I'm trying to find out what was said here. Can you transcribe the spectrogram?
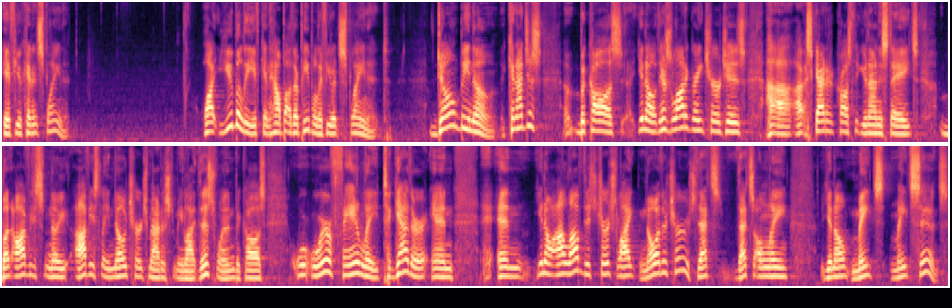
if you can explain it. What you believe can help other people if you explain it. Don't be known. Can I just, because, you know, there's a lot of great churches uh, uh scattered across the United States, but obviously, obviously no church matters to me like this one because we're a family together and and you know i love this church like no other church that's that's only you know makes makes sense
